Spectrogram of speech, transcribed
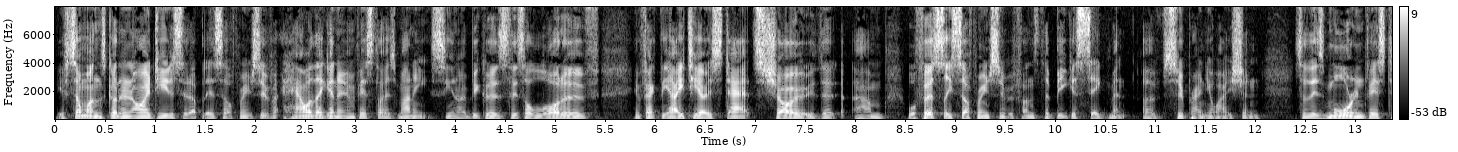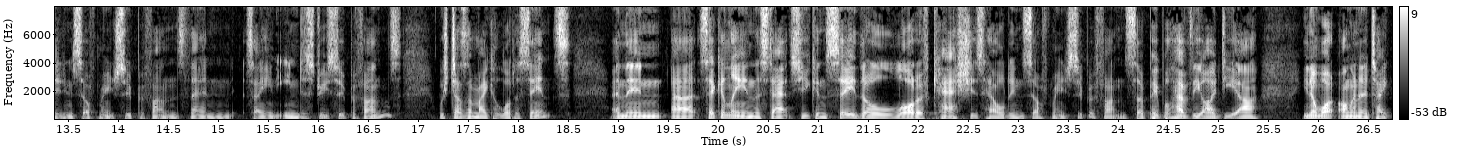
if someone's got an idea to set up their self-managed super, how are they going to invest those monies? You know, because there's a lot of, in fact, the ATO stats show that, um, well, firstly, self-managed super funds the biggest segment of superannuation. So there's more invested in self-managed super funds than, say, in industry super funds, which doesn't make a lot of sense. And then, uh, secondly, in the stats, you can see that a lot of cash is held in self-managed super funds. So people have the idea, you know what, I'm going to take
